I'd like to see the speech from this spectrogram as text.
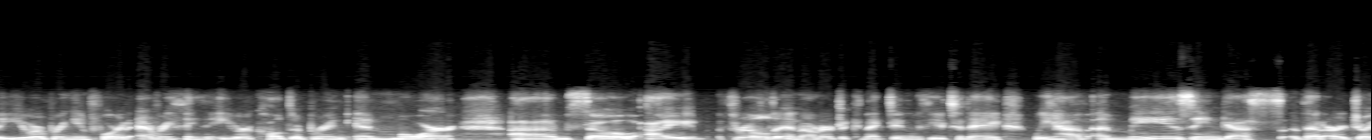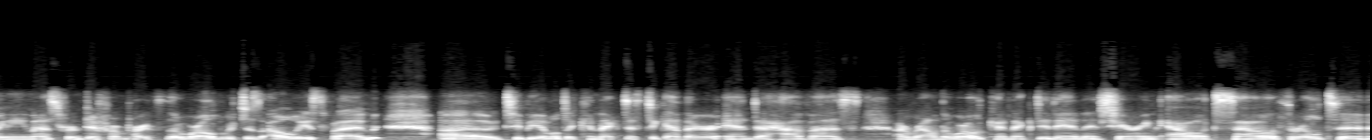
that you are bringing forward everything that you are called to bring and more. Um, so I'm thrilled and honored to connect in with you today. We have amazing guests that are joining us from different parts of the world, which is always fun uh, to be able to connect us together and to have us around the world connected in and sharing out. So thrilled to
